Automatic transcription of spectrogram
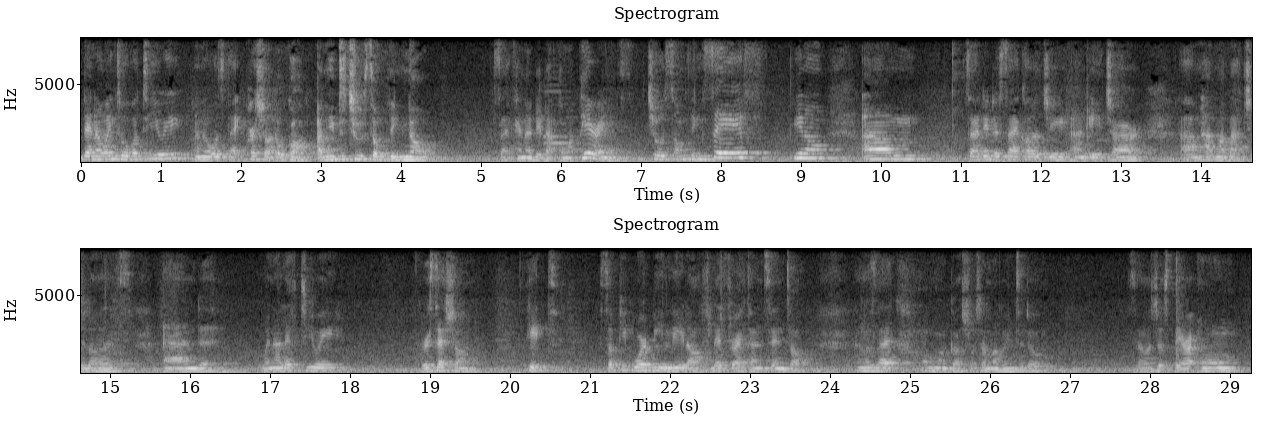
Then I went over to UWI and I was like pressured, oh God, I need to choose something now. So I kind of did that for my parents. Chose something safe, you know. Um, so I did the psychology and HR, um, have my bachelor's, and uh, when I left UWI, recession hit. So people were being laid off, left, right, and center. And I was like, oh my gosh, what am I going to do? So I was just there at home,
